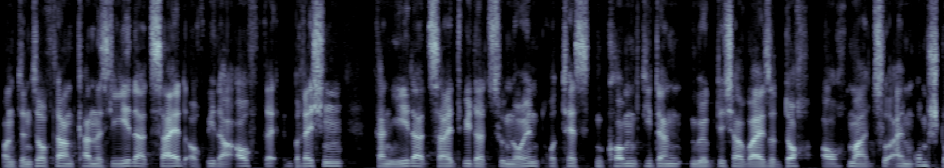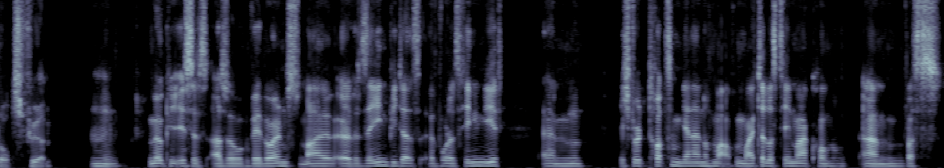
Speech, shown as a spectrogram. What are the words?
Und insofern kann es jederzeit auch wieder aufbrechen, kann jederzeit wieder zu neuen Protesten kommen, die dann möglicherweise doch auch mal zu einem Umsturz führen. Mhm. Möglich ist es. Also wir wollen es mal äh, sehen, wie das, äh, wo das hingeht. Ähm, ich würde trotzdem gerne nochmal auf ein weiteres Thema kommen, ähm, was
